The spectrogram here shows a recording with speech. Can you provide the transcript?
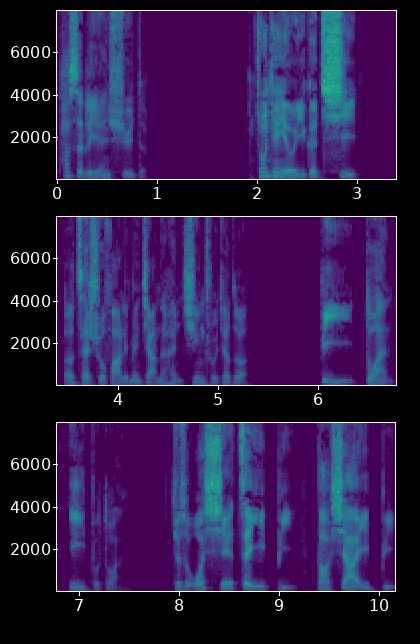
它是连续的，中间有一个气。呃，在书法里面讲的很清楚，叫做“笔断意不断”，就是我写这一笔到下一笔，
